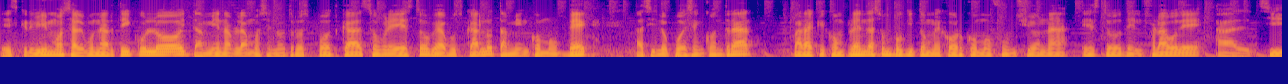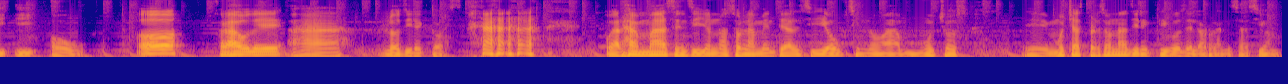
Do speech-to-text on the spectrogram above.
escribimos algún artículo y también hablamos en otros podcasts sobre esto. Ve a buscarlo también como Beck, así lo puedes encontrar para que comprendas un poquito mejor cómo funciona esto del fraude al CEO o fraude a los directores. para más sencillo, no solamente al CEO, sino a muchos, eh, muchas personas directivos de la organización.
